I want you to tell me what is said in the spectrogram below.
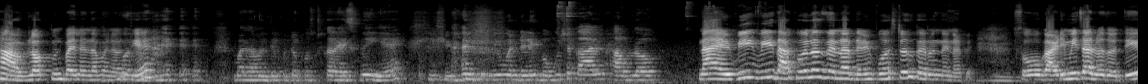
हा ब्लॉग पण पहिल्यांदा बनवते. मला म्हणते कुठं पोस्ट करायचं नाहीये. आणि तुम्ही मंडळी बघू शकाल हा ब्लॉग नाही मी मी दाखवूनच देणार नाही मी पोस्टच करून देणार आहे सो गाडी मी चालवत होती.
